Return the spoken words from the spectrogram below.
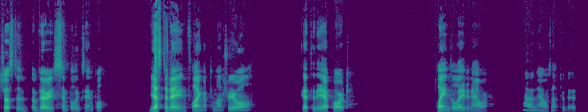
Just a, a very simple example. Yesterday, in flying up to Montreal, get to the airport, plane delayed an hour. Oh, an hour's not too bad.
